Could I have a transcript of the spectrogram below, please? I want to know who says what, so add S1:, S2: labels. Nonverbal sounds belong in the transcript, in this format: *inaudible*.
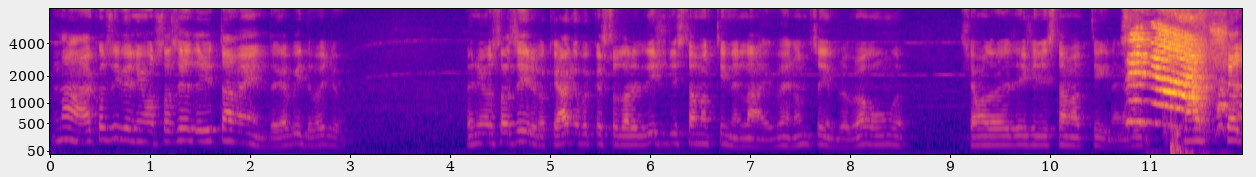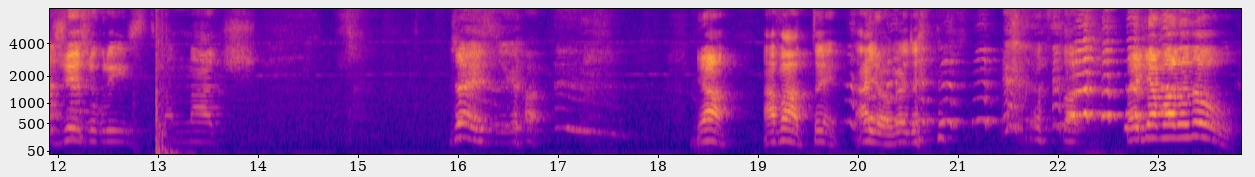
S1: No, è così venivo stasera direttamente, capito? Voglio. Venivo stasera perché anche perché sto dalle 10 di stamattina in live, eh, non sembra, però comunque siamo dalle 10 di stamattina. capito? Mannaggia Gesù Cristo, mannaggia. Jessica! Ya, ha fatto, eh? Ah, *laughs* che... L'hai chiamato tu?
